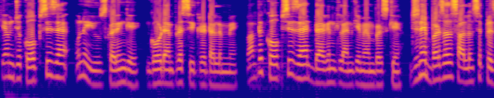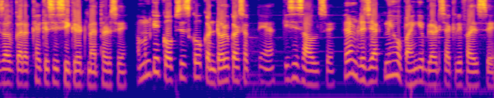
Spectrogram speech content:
कि हम जो कोप्सिस हैं, उन्हें यूज़ करेंगे गोड एम्प्रेस सीक्रेट एलम में। वहाँ पे कोप्सिस हैं ड्रैगन क्लैन के मेंबर्स के, जिन्हें बड़े ज़्यादा सालों से प्रिजर्व कर रखा है किसी सीक्रेट मेथड से। हम उनके कोप्सिस को कंट्रोल कर सकते हैं किसी साउल से, फिर हम रिजेक्ट नहीं हो पाएँगे ब्लड सेक्रीफाइस से,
